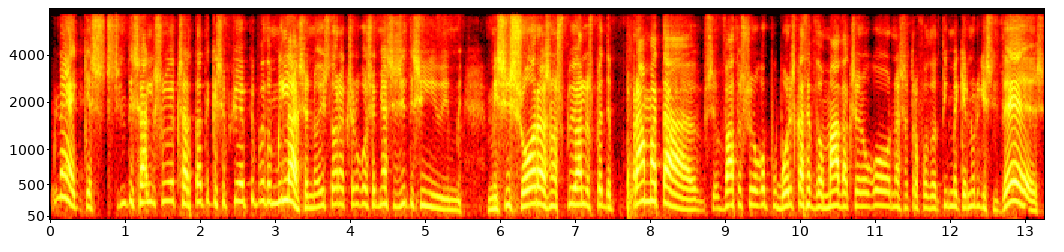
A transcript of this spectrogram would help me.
Ναι, και συν της άλλης σου εξαρτάται και σε ποιο επίπεδο μιλάς. Εννοείς τώρα, ξέρω εγώ, σε μια συζήτηση μισής ώρας να σου πει ο άλλος πέντε πράγματα, σε βάθος που μπορείς κάθε εβδομάδα ξέρω εγώ, να σε τροφοδοτεί με καινούργιες ιδέες,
